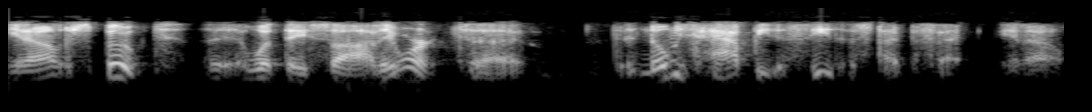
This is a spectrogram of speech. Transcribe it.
You know, they're spooked uh, what they saw. They weren't. Uh, nobody's happy to see this type of thing. You know,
